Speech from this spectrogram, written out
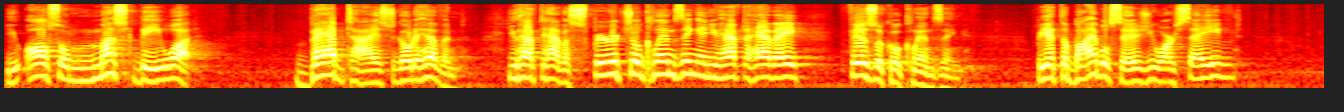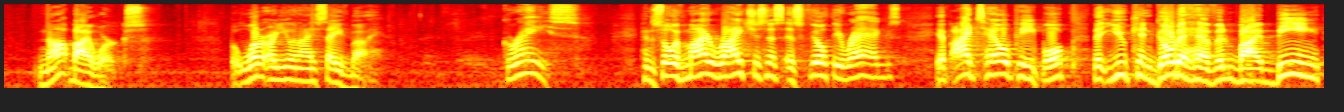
you also must be what? Baptized to go to heaven. You have to have a spiritual cleansing and you have to have a physical cleansing. But yet the Bible says you are saved not by works. But what are you and I saved by? Grace. And so if my righteousness is filthy rags, if I tell people that you can go to heaven by being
